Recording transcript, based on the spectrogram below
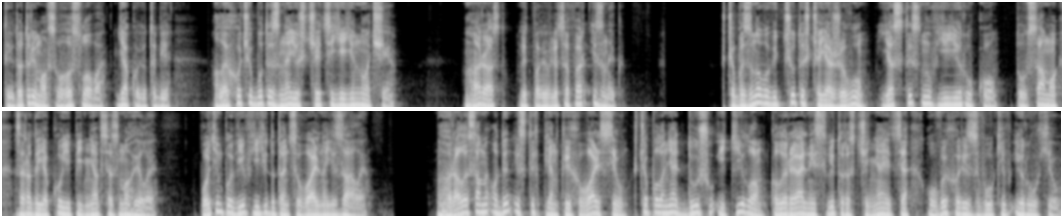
Ти дотримав свого слова, дякую тобі, але хочу бути з нею ще цієї ночі. Гаразд, відповів Люцифер і зник. Щоби знову відчути, що я живу, я стиснув її руку, ту саму, заради якої піднявся з могили. Потім повів її до танцювальної зали. Грали саме один із тих п'янких вальсів, що полонять душу і тіло, коли реальний світ розчиняється у вихорі звуків і рухів.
